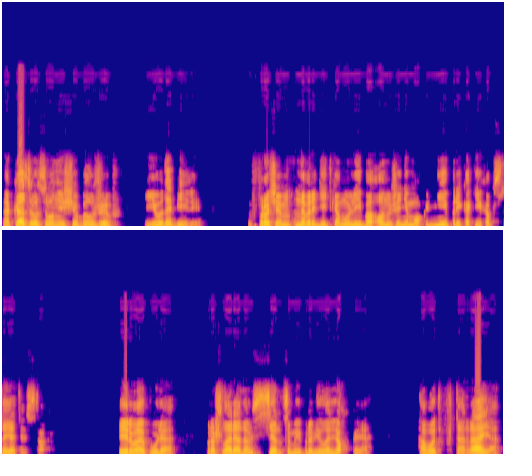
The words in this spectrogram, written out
Оказывается, он еще был жив, его добили. Впрочем, навредить кому-либо он уже не мог ни при каких обстоятельствах. Первая пуля прошла рядом с сердцем и пробила легкое, а вот вторая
